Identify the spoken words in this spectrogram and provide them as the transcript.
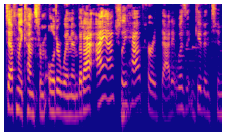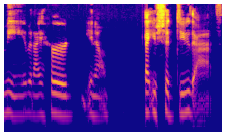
definitely comes from older women. But I, I actually have heard that. It wasn't given to me, but I heard, you know, that you should do that.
